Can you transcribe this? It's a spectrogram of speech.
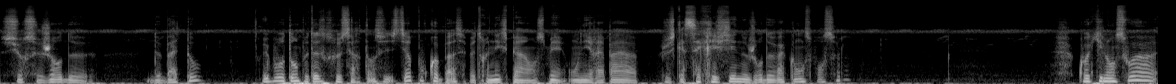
sur ce genre de, de bateau. Et pourtant, peut-être que certains se disent, tiens, pourquoi pas, ça peut être une expérience, mais on n'irait pas jusqu'à sacrifier nos jours de vacances pour cela. Quoi qu'il en soit,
